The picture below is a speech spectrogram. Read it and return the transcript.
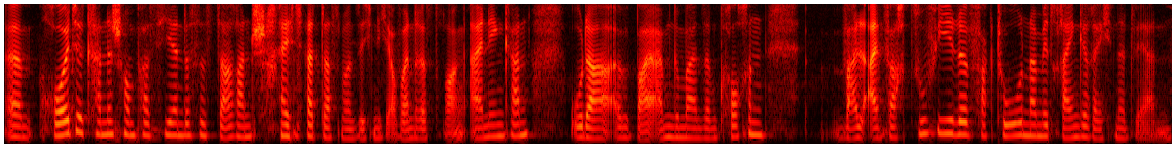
Ähm, heute kann es schon passieren, dass es daran scheitert, dass man sich nicht auf ein Restaurant einigen kann oder äh, bei einem gemeinsamen Kochen weil einfach zu viele Faktoren damit reingerechnet werden.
